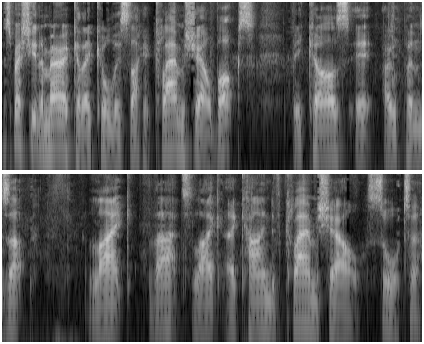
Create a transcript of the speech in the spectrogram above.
especially in America, they call this like a clamshell box because it opens up like that, like a kind of clamshell, sorta.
